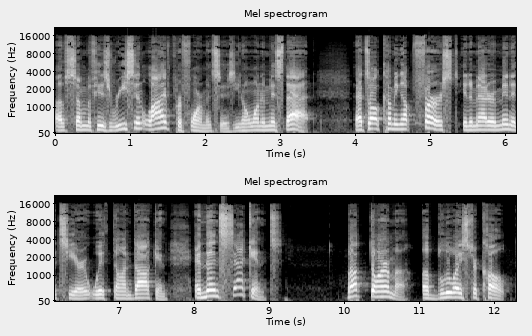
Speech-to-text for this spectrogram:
of some of his recent live performances. You don't want to miss that. That's all coming up first in a matter of minutes here with Don Dokken. And then second, Buck Dharma of Blue Oyster Cult.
